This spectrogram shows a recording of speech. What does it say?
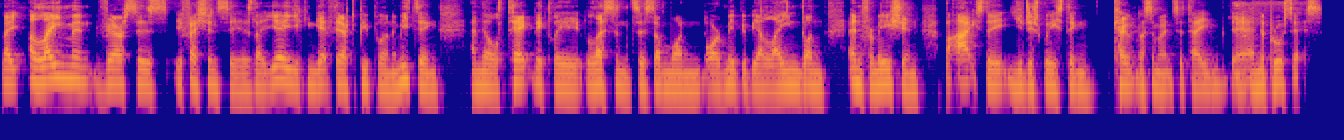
like alignment versus efficiency is like, yeah, you can get 30 people in a meeting and they'll technically listen to someone or maybe be aligned on information, but actually you're just wasting countless amounts of time uh, yeah. in the process.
